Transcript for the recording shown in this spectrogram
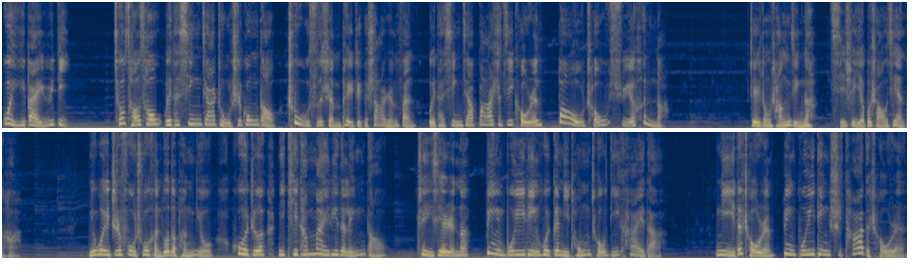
跪拜于地，求曹操为他辛家主持公道，处死沈佩这个杀人犯，为他辛家八十几口人报仇雪恨呐！这种场景呢，其实也不少见哈。你为之付出很多的朋友，或者你替他卖力的领导，这些人呢，并不一定会跟你同仇敌忾的。你的仇人并不一定是他的仇人，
